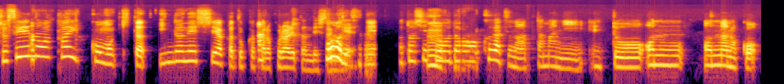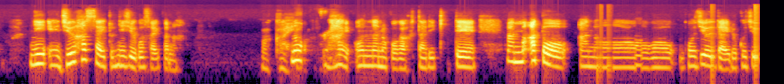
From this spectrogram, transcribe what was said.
女性の若い子も来たインドネシアかとかから来られたんでしたっけ？そうですね。今年ちょうど9月の頭に、えっと女の子に、えー18歳と25歳かな若い。の、はい、女の子が2人来てあ,、まあ、あと、あのー、50代60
